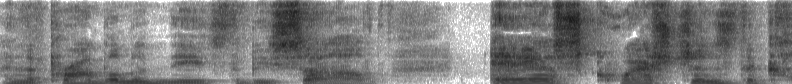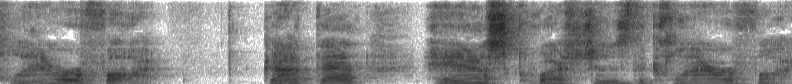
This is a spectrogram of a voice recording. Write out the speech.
and the problem that needs to be solved. Ask questions to clarify. Got that? Ask questions to clarify.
